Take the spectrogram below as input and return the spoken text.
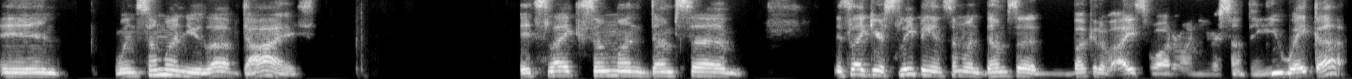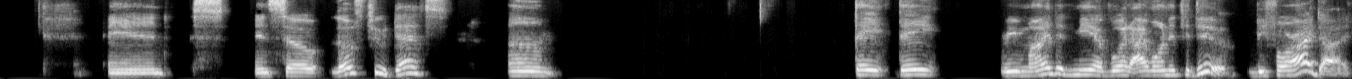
And when someone you love dies, it's like someone dumps a, it's like you're sleeping and someone dumps a bucket of ice water on you or something. You wake up and and so those two deaths, um, they they reminded me of what I wanted to do before I died.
